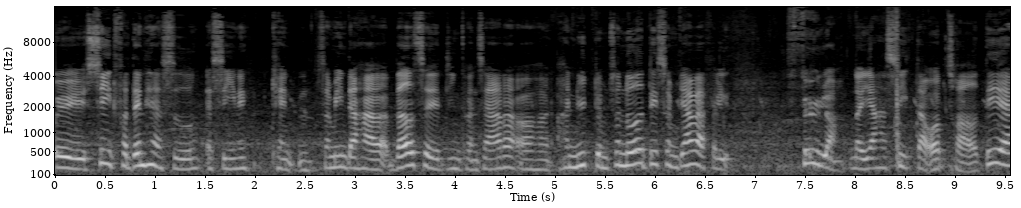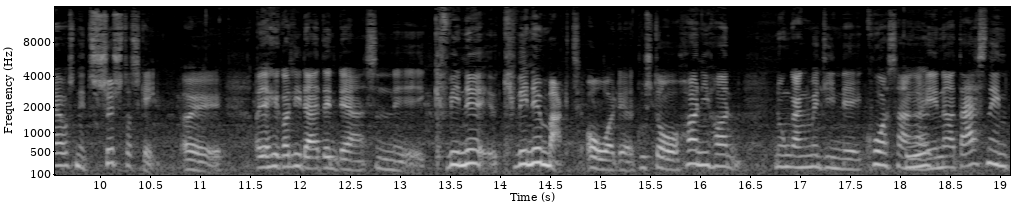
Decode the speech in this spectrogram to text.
Øh, set fra den her side af scenekanten, som en, der har været til dine koncerter og har, har nydt dem, så noget af det, som jeg i hvert fald føler, når jeg har set dig optræde, det er jo sådan et søsterskab. Øh, og jeg kan godt lide, der er den der sådan, øh, kvinde, kvindemagt over det. Du står hånd i hånd nogle gange med dine øh, korsangerinder, mm. og der er sådan en,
